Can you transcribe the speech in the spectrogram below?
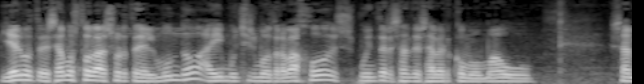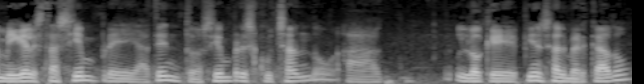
Guillermo, te deseamos toda la suerte del mundo. Hay muchísimo trabajo. Es muy interesante saber cómo Mau San Miguel está siempre atento, siempre escuchando a lo que piensa el mercado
